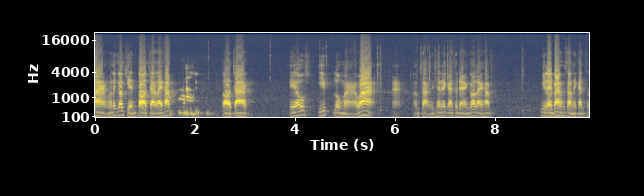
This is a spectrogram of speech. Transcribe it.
ล่าง เพราะฉะนั้นก็เขียนต่อจากอะไรครับ ต่อจาก else if ลงมาว่าอะ คำสั่งที่ใช้ในการแสดงก็อะไรครับ มีอะไรบ้างคำสั่งในการแส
